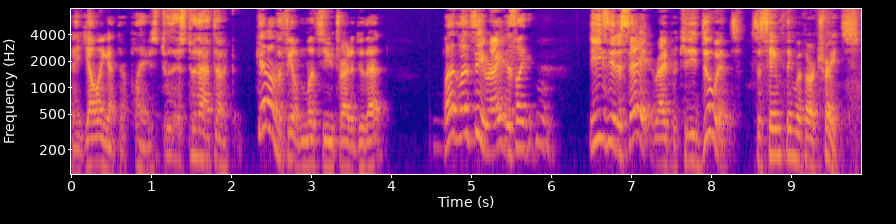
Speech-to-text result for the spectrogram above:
They're yelling at their players, do this, do that. Get on the field and let's see you try to do that. Let, let's see, right? It's like easy to say it, right? But can you do it? It's the same thing with our traits.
